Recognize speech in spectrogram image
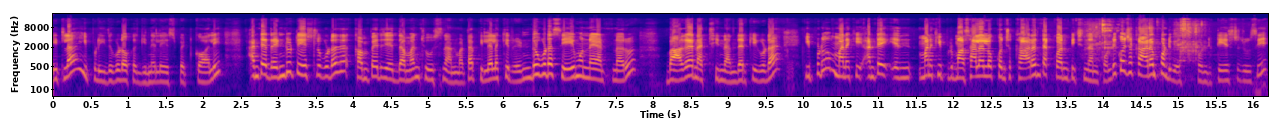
ఇట్లా ఇప్పుడు ఇది కూడా ఒక గిన్నెలో వేసి పెట్టుకోవాలి. అంటే రెండు టేస్ట్లు కూడా కంపేర్ చేద్దామని చూసిన అనమాట పిల్లలకి రెండు కూడా సేమ్ ఉన్నాయి అంటున్నారు. బాగా నచ్చింది అందరికీ కూడా. ఇప్పుడు మనకి అంటే ఎన్- మనకి ఇప్పుడు మసాలాలో కొంచెం కారం తక్కువ అనిపించింది అనుకోండి కొంచెం కారం పొడి వేసుకోండి టేస్ట్ చూసి.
